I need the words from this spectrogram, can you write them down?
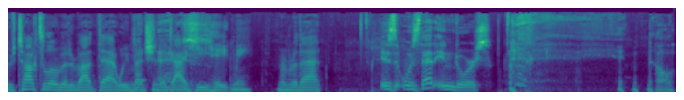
We've talked a little bit about that. We mentioned the guy He Hate Me. Remember that? Is it was that indoors? No.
